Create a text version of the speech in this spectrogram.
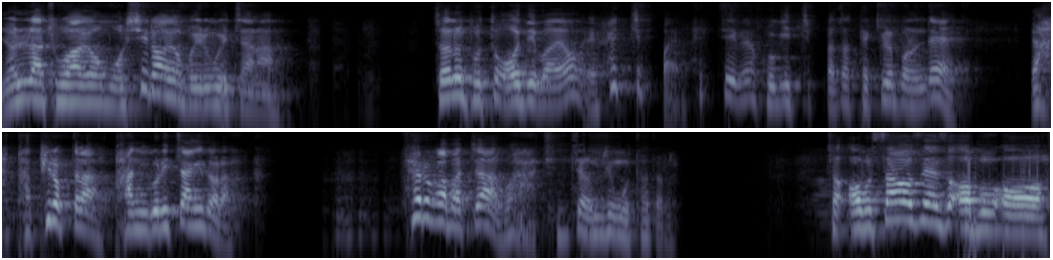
열나 좋아요 뭐 싫어요 뭐 이런 거 있잖아. 저는 보통 어디 봐요? 예, 횟집 봐요. 횟집이나 고깃집 가서 댓글 보는데 야 다 필요 없더라. 단골이 짱이더라. 새로 가봤자 와 진짜 음식 못하더라. 자 of thousands of 어,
